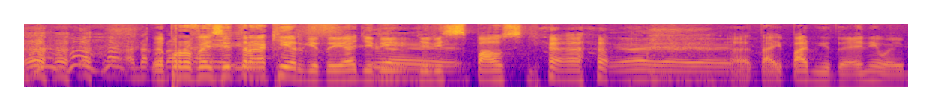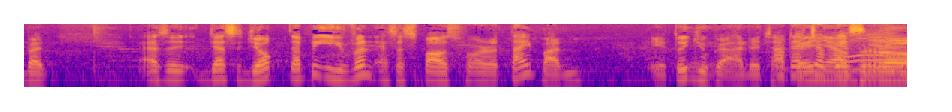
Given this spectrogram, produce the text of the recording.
Anak profesi kaya, iya. terakhir gitu ya, jadi Iya, iya, jadi iya. spouse-nya Ya, ya, ya, ya. uh, Taipan gitu. Anyway, but as a, just a joke, tapi even as a spouse for a Taipan itu juga ada capeknya, job-desknya. bro.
